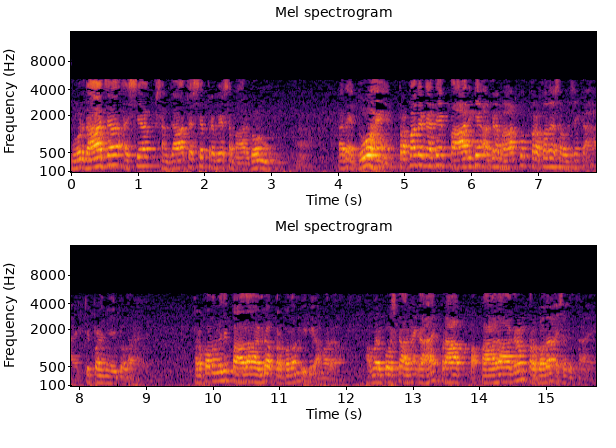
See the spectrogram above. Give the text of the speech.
मूर्धा च अश्य संघात से प्रवेश मार्गो कहते दो हैं। प्रपद कहते हैं, पाद के अग्रभाग को प्रपद शब्द से कहा है। टिप्पणी में बोला है। प्रपदम यदि पादाग्र, प्रपदम यदि अमर। अमर कोशकार ने कहा है पादाग्रम प्रपद ऐसा लिखा है।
